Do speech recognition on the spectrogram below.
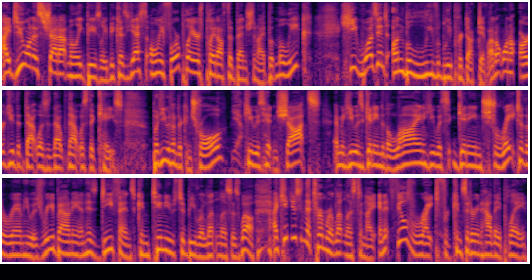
I do want to shout out Malik Beasley because yes, only four players played off the bench tonight, but Malik, he wasn't unbelievably productive. I don't want to argue that that was that that was the case, but he was under control. Yeah. he was hitting shots. I mean, he was getting to the line. He was getting straight to the rim. He was rebounding, and his defense continues to be relentless as well. I keep using that term relentless tonight, and it feels right for considering how they played.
